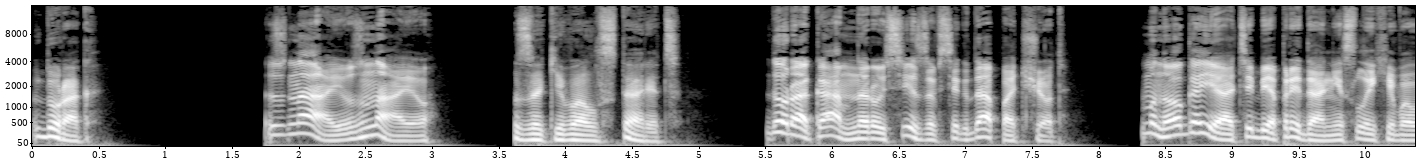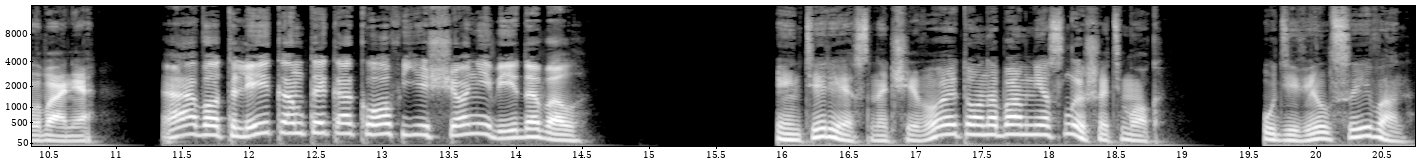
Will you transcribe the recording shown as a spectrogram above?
Дурак». «Знаю, знаю», — закивал старец. «Дуракам на Руси завсегда почет. Много я тебе преданий слыхивал, Ваня. А вот ликом ты каков еще не видывал». «Интересно, чего это он обо мне слышать мог?» — удивился Иван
